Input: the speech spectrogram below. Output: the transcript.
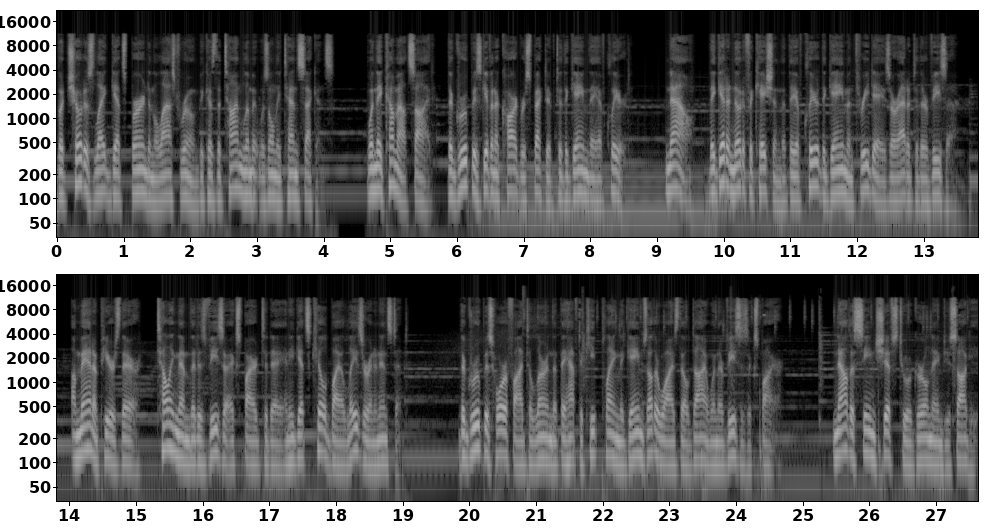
but Chota's leg gets burned in the last room because the time limit was only 10 seconds. When they come outside, the group is given a card respective to the game they have cleared. Now, they get a notification that they have cleared the game and three days are added to their visa. A man appears there, telling them that his visa expired today and he gets killed by a laser in an instant. The group is horrified to learn that they have to keep playing the games otherwise they'll die when their visas expire. Now the scene shifts to a girl named Usagi,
